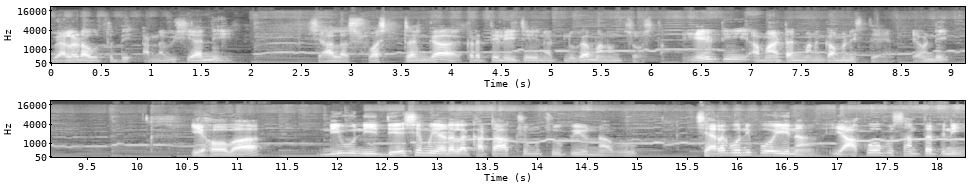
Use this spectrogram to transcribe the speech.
వెల్లడవుతుంది అన్న విషయాన్ని చాలా స్పష్టంగా ఇక్కడ తెలియజేయనట్లుగా మనం చూస్తాం. ఏంటి ఆ మాటని మనం గమనిస్తే ఏమండి? యెహోవా నీవు నీ దేశము ఎడల కటాక్షము చూపి ఉన్నావు. చెరగొనిపోయిన యాకోబు సంతతిని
